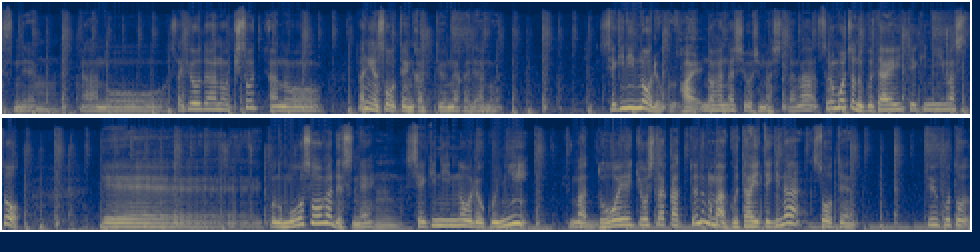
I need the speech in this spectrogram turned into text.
すね、うん、あの先ほどあの基礎あの何が争点かっていう中であの責任能力の話をしましたが、はい、それをもうちょっと具体的に言いますと、えー、この妄想がですね、責任能力にまあ、どう影響したかっていうのがまあ具体的な争点ということ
